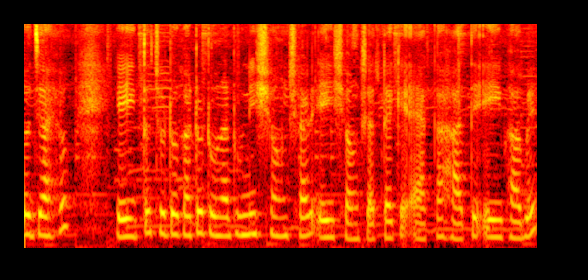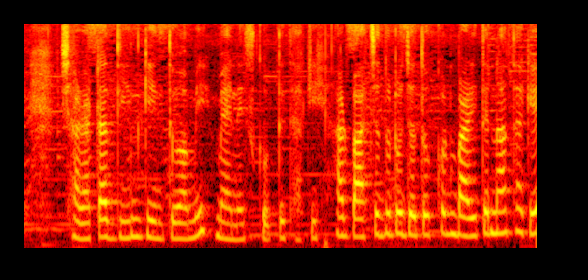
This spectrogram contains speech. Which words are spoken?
তো যাই হোক, এই তো ছোটোখাটো টোনাটুনির সংসার, এই সংসারটাকে একা হাতে এইভাবে সারাটা দিন কিন্তু আমি ম্যানেজ করতে থাকি। আর বাচ্চা দুটো যতক্ষণ বাড়িতে না থাকে,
